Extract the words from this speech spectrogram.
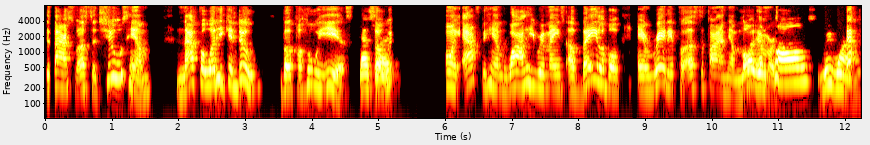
Desires for us to choose him not for what he can do, but for who he is. That's so right. we're going after him while he remains available and ready for us to find him. Lord have mercy. Pause, rewind.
